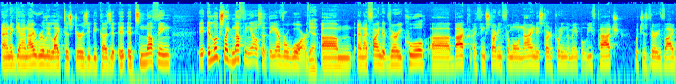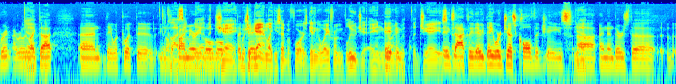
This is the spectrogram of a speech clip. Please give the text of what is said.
And again, I really like this jersey because it, it it's nothing. It, it looks like nothing else that they ever wore. Yeah. Um, and I find it very cool. Uh, back, I think starting from 09, they started putting the maple leaf patch, which is very vibrant. I really Yeah. like that. And they would put the you the know classic, the primary yeah, logo, the J, the which J. again, like you said before, is getting away from Blue Jay and going it- with the Jays. Exactly. They, they were just called the Jays. Yeah. Uh, and then there's the, the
